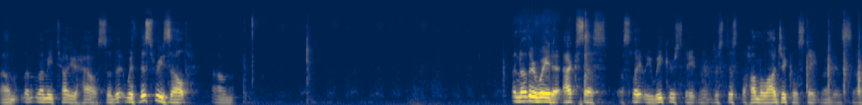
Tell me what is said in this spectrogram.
Um, let, let me tell you how. So with this result, um, another way to access a slightly weaker statement, just, just the homological statement is, uh,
